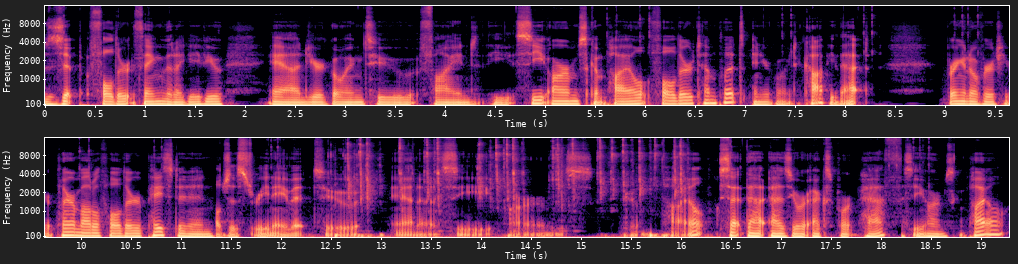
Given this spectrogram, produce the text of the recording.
zip folder thing that I gave you. And you're going to find the C arms compile folder template and you're going to copy that, bring it over to your player model folder, paste it in. I'll just rename it to Anna C arms compile. Set that as your export path. C arms compile,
